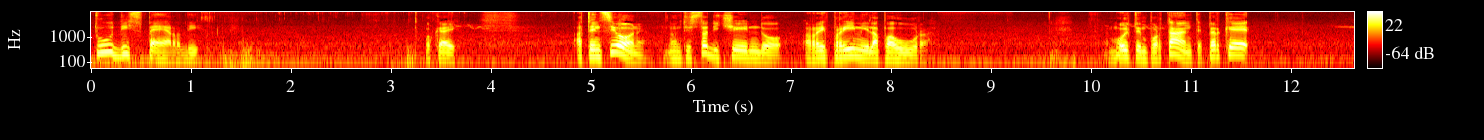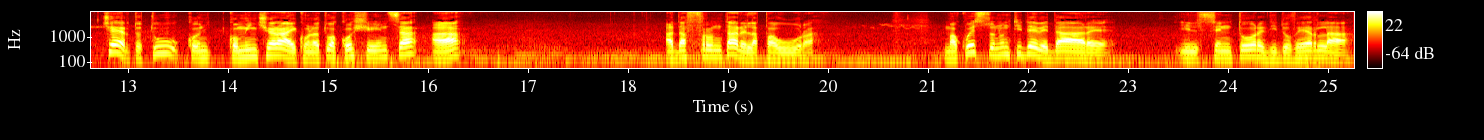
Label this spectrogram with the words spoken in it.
tu disperdi. Ok? Attenzione, non ti sto dicendo reprimi la paura. È molto importante perché certo tu con- comincerai con la tua coscienza a, ad affrontare la paura ma questo non ti deve dare il sentore di doverla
